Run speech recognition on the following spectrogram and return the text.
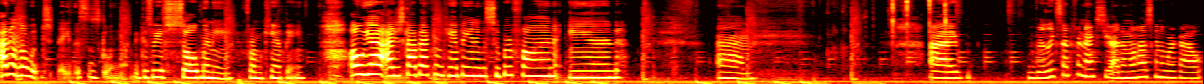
I don't know which day this is going on because we have so many from camping. Oh yeah, I just got back from camping and it was super fun and um I really excited for next year. I don't know how it's gonna work out,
